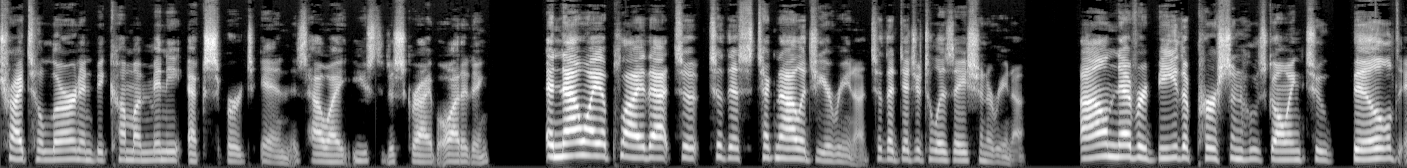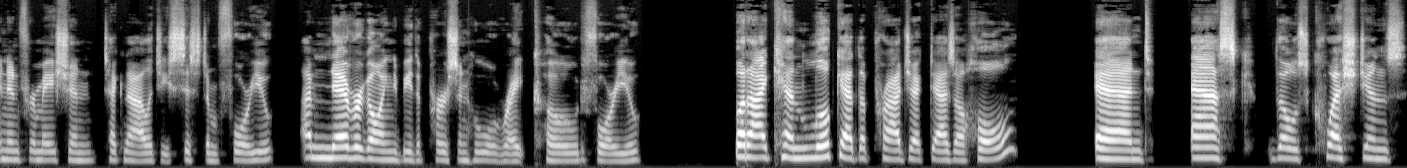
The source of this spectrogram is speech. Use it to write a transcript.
try to learn and become a mini expert in, is how I used to describe auditing. And now I apply that to, to this technology arena, to the digitalization arena. I'll never be the person who's going to build an information technology system for you. I'm never going to be the person who will write code for you. but I can look at the project as a whole and ask those questions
